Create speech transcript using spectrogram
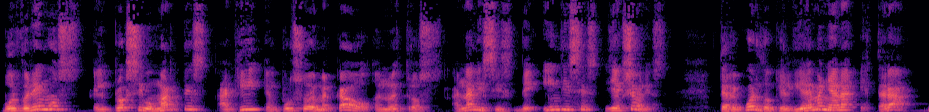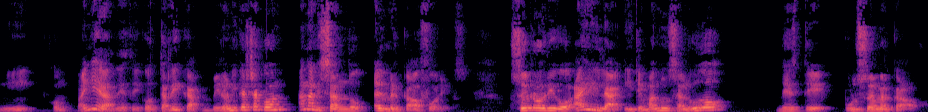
Volveremos el próximo martes aquí en Pulso de Mercado en nuestros análisis de índices y acciones. Te recuerdo que el día de mañana estará mi compañera desde Costa Rica, Verónica Chacón, analizando el mercado Forex. Soy Rodrigo Águila y te mando un saludo desde Pulso de Mercado.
